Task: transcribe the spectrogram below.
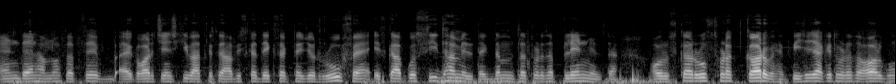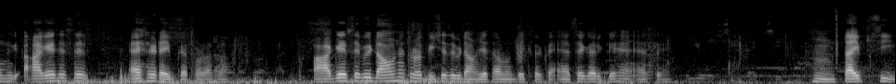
एंड देन हम लोग सबसे एक और चेंज की बात करते हैं आप इसका देख सकते हैं जो रूफ़ है इसका आपको सीधा मिलता है एकदम मतलब थोड़ा सा प्लेन मिलता है। और उसका रूफ़ थोड़ा कर्व है पीछे जाके थोड़ा सा और घूम आगे से, से ऐसे टाइप का थोड़ा सा। आगे से भी डाउन है थोड़ा पीछे से भी डाउन जैसे आप लोग देख सकते हैं ऐसे करके है ऐसे। टाइप सी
